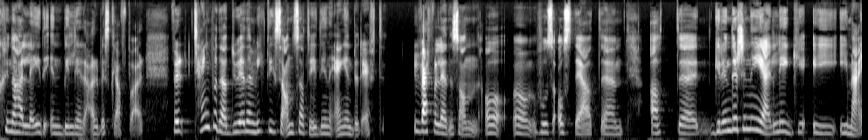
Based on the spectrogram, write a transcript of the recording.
kunne ha leid inn billigere arbeidskraft for. For tenk på det at du er den viktigste ansatte i din egen bedrift. I hvert fall er det sånn og, og hos oss det at, eh, at uh, gründergeniet ligger i, i meg.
